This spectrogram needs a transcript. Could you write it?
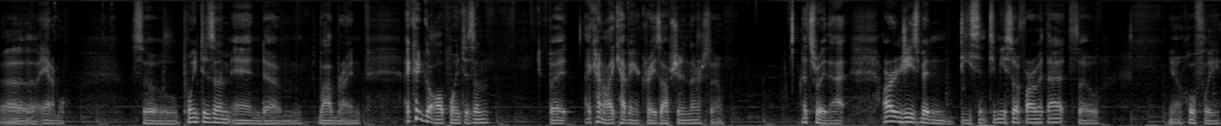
uh, animal. So pointism and um, wild Brian. I could go all pointism, but I kind of like having a craze option in there. So that's really that. RNG's been decent to me so far with that. So, you know, hopefully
